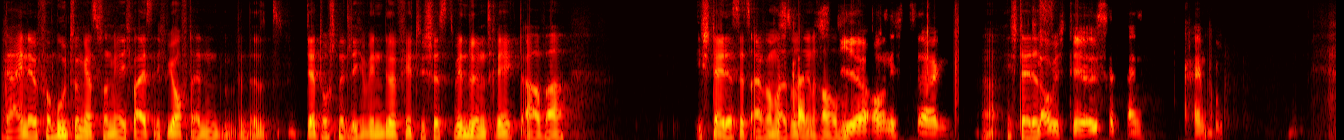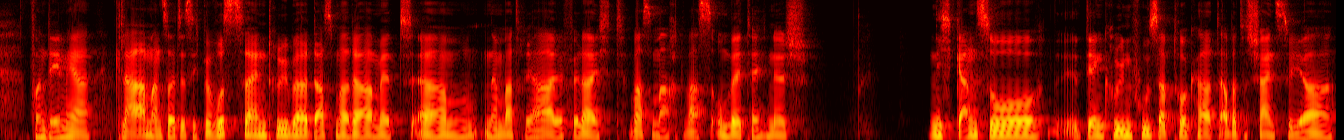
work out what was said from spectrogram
reine Vermutung jetzt von mir. Ich weiß nicht, wie oft ein, der durchschnittliche Windelfetischist Windeln trägt, aber ich stelle das jetzt einfach mal das so in den Raum. Ich dir auch nicht sagen. Ja, ich stelle das. Glaube ich dir, ist ja kein, kein Problem. Von dem her, klar, man sollte sich bewusst sein drüber, dass man da mit ähm, einem Material vielleicht was macht, was umwelttechnisch nicht ganz so den grünen Fußabdruck hat, aber das scheinst du ja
